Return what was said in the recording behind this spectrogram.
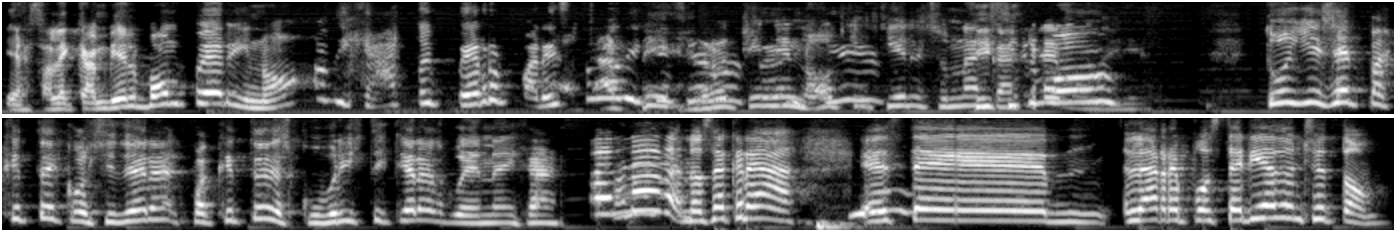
Y hasta le cambié el bumper y no, dije, ah, estoy perro para esto. Ah, dije, pero "Ah, tiene no, sí". que quieres una Sí de. Tú, Giselle, ¿para qué te consideras, para qué te descubriste que eras buena, hija? Ah, nada, no se crea. Este, mm, la repostería, don Cheto.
